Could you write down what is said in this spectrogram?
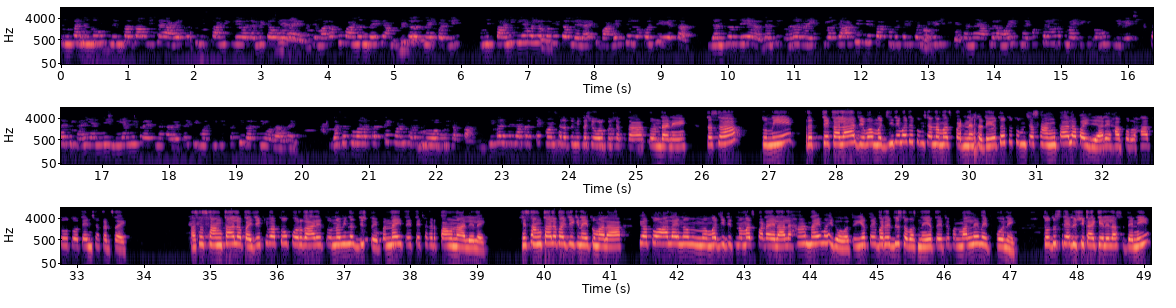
तुमचा हिंदू मुस्लिमचा जो विषय आहे तो तुम्ही स्थानिक लेवलला मिटवलेला आहे. म्हणजे मला खूप आनंद आहे की आमची गरज नाही पडली. तुम्ही स्थानिक लेवलला तो मिटवलेला आहे की बाहेरचे लोक जे येतात ज्यांचं जे ज्यांची घरं नाहीत किंवा जे असेच येतात कुठेतरी त्यांचं व्हेरिफिकेशन नाही आपल्याला माहीत नाही. फक्त एवढंच माहिती की तो मुस्लिम आहे. त्या ठिकाणी यांनी यांनी प्रयत्न करायचा की मस्जिदीत कशी गर्दी होणार नाही. जसं तुम्हाला प्रत्येक माणसाला तुम्ही ओळखू शकता. तिकडच्या प्रत्येक माणसाला तुम्ही कसे ओळखू शकता? तोंडाने. तसं तुम्ही प्रत्येकाला जेव्हा मस्जिदीमध्ये तुमच्या नमाज पडण्यासाठी येतो तर तुमच्या सांगता आला पाहिजे अरे हा पोर हा तो तो त्यांच्याकडचा आहे. असं सांगता आलं पाहिजे किंवा तो पोरगा अरे तो नवीनच दिसतोय. पण नाही ते त्याच्याकडे पाहुणा आलेला आहे. हे सांगता आलं पाहिजे की नाही तुम्हाला? किंवा तो आलाय ना मस्जिदीत नमाज पडायला आलाय हा नाही माहीत बाबा तो येतोय बऱ्याच दिवसापासून येतोय ते पण मला नाही माहीत कोण आहे. तो दुसऱ्या दिवशी काय केलेला असतो त्यांनी?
